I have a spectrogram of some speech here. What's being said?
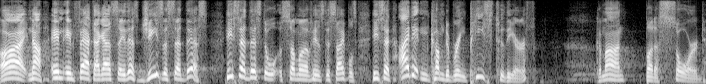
All right, now, in, in fact, I got to say this Jesus said this. He said this to some of his disciples. He said, I didn't come to bring peace to the earth. Come on but a sword.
